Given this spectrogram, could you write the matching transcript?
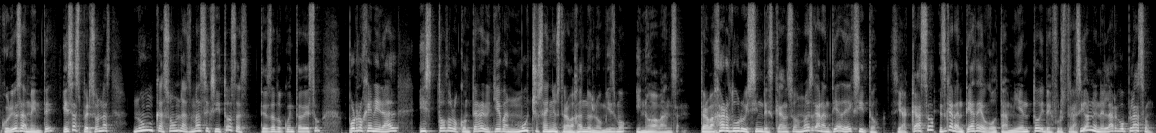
Curiosamente, esas personas nunca son las más exitosas. ¿Te has dado cuenta de eso? Por lo general, es todo lo contrario. Llevan muchos años trabajando en lo mismo y no avanzan. Trabajar duro y sin descanso no es garantía de éxito, si acaso es garantía de agotamiento y de frustración en el largo plazo.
